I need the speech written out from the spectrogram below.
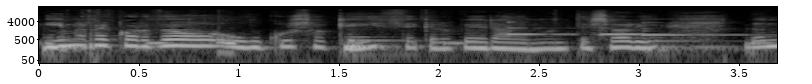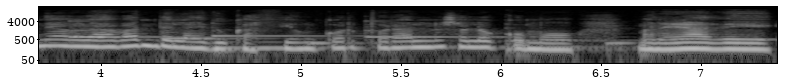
Y me recordó un curso que hice, creo que era de Montessori, donde hablaban de la educación corporal no solo como manera de,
